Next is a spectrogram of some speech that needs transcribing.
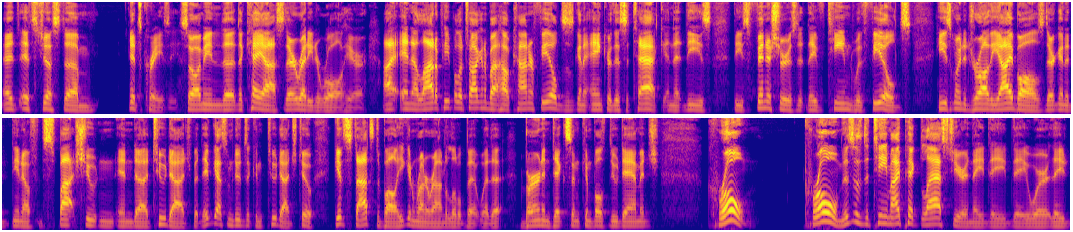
it, it's just um it's crazy. So I mean, the the chaos they're ready to roll here. I, and a lot of people are talking about how Connor Fields is going to anchor this attack, and that these these finishers that they've teamed with Fields, he's going to draw the eyeballs. They're going to you know spot shoot and, and uh, two dodge, but they've got some dudes that can two dodge too. Give Staats the ball; he can run around a little bit with it. Byrne and Dixon can both do damage. Chrome Chrome. This is the team I picked last year, and they they they were they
